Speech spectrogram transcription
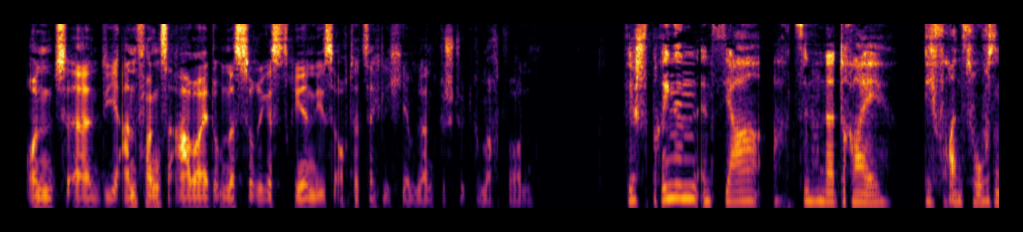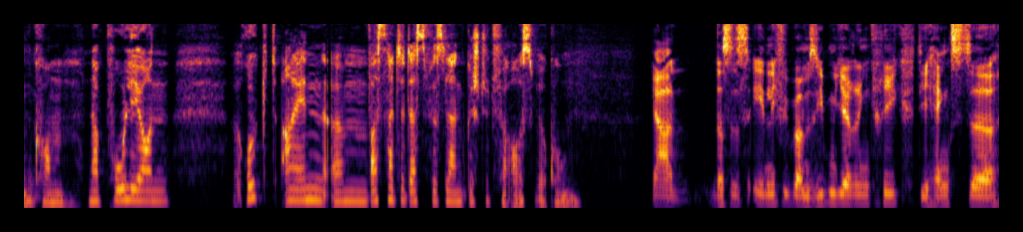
Und äh, die Anfangsarbeit, um das zu registrieren, die ist auch tatsächlich hier im Landgestüt gemacht worden. Wir springen ins Jahr 1803 die Franzosen kommen. Napoleon rückt ein. Ähm, was hatte das fürs Landgestüt für Auswirkungen? Ja, das ist ähnlich wie beim Siebenjährigen Krieg. Die Hengste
